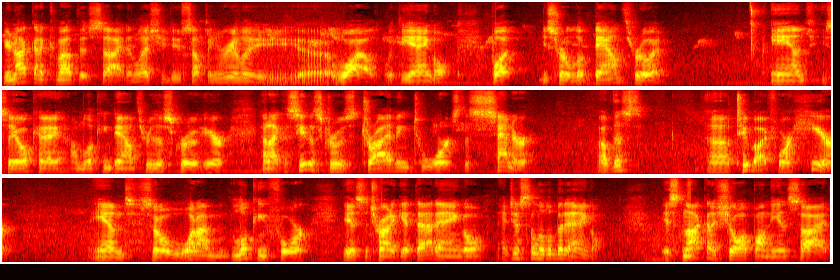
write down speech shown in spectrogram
You're not going to come out this side unless you do something really uh, wild with the angle. But you sort of look down through it and you say, okay, I'm looking down through the screw here, and I can see the screw is driving towards the center of this uh, 2x4 here. And so what I'm looking for is to try to get that angle and just a little bit angle. It's not going to show up on the inside,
